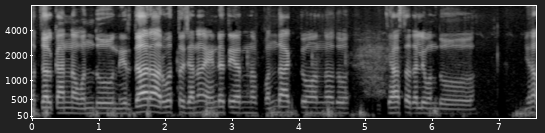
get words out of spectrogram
ಅಫ್ಜಲ್ ಖಾನ್ನ ಒಂದು ನಿರ್ಧಾರ ಅರವತ್ತು ಜನ ಹೆಂಡತಿಯರನ್ನು ಕೊಂದಾಕ್ತು ಅನ್ನೋದು ಇತಿಹಾಸದಲ್ಲಿ ಒಂದು, ಏನೋ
